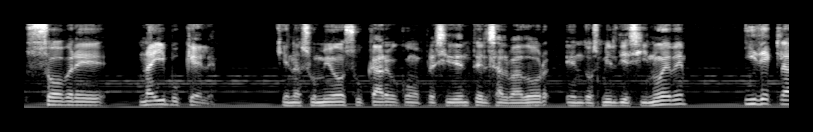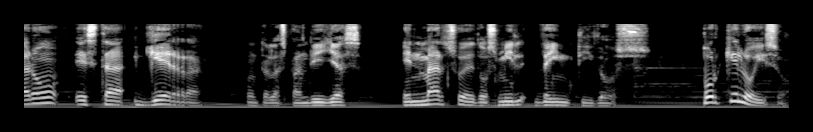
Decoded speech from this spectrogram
sobre Nayib Bukele, quien asumió su cargo como presidente de El Salvador en 2019 y declaró esta guerra contra las pandillas en marzo de 2022. ¿Por qué lo hizo?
